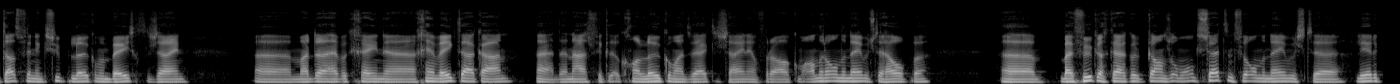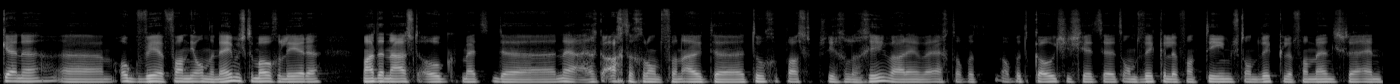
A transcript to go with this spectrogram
dat vind ik super leuk om mee bezig te zijn. Uh, maar daar heb ik geen, uh, geen weektaak aan. Nou ja, daarnaast vind ik het ook gewoon leuk om aan het werk te zijn en vooral ook om andere ondernemers te helpen. Uh, bij Vuurkracht krijg ik de kans om ontzettend veel ondernemers te leren kennen. Uh, ook weer van die ondernemers te mogen leren. Maar daarnaast ook met de nou ja, eigenlijk achtergrond vanuit de toegepaste psychologie. Waarin we echt op het, op het coachen zitten. Het ontwikkelen van teams, het ontwikkelen van mensen. En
